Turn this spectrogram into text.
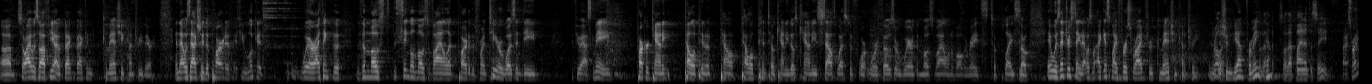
um, so I was off, yeah, back back in Comanche country there, and that was actually the part of. If you look at where I think the the most, the single most violent part of the frontier was indeed, if you ask me, Parker County, Palo Pinto, Palo, Palo Pinto County, those counties southwest of Fort Worth, those are where the most violent of all the raids took place. So it was interesting. That was, I guess, my first ride through Comanche country. In Really? addition, yeah, for me. So that, yeah. so that planted the seed. That's right.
